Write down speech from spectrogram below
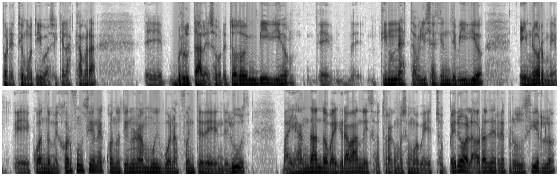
por este motivo. Así que las cámaras eh, brutales, sobre todo en vídeo, eh, tiene una estabilización de vídeo enorme. Eh, cuando mejor funciona es cuando tiene una muy buena fuente de, luz. Vais andando, vais grabando y dices, ostras, ¿cómo se mueve esto? Pero a la hora de reproducirlo,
